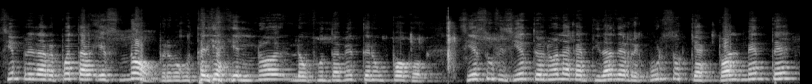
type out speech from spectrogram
Siempre la respuesta es no, pero me gustaría que el no lo fundamenten un poco. Si es suficiente o no la cantidad de recursos que actualmente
